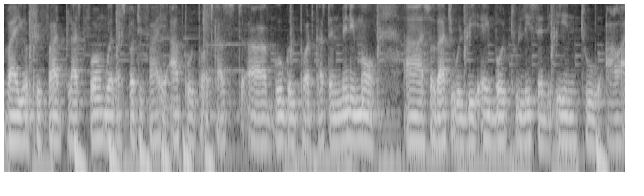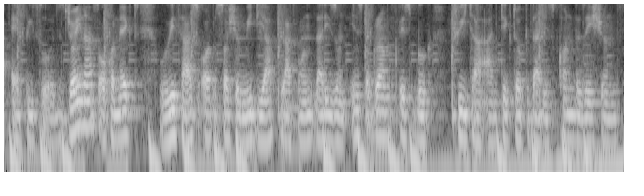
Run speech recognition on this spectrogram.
via your preferred platform, whether Spotify, Apple Podcast, uh, Google Podcast, and many more. Uh, so that you will be able to listen in to our episodes. Join us or connect with us on social media platforms that is on Instagram, Facebook, Twitter, and TikTok. That is Conversations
